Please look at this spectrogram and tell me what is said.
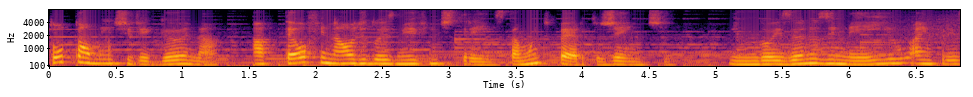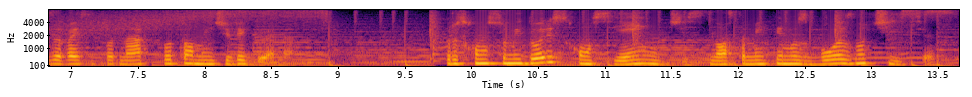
totalmente vegana até o final de 2023. Está muito perto, gente. Em dois anos e meio, a empresa vai se tornar totalmente vegana. Para os consumidores conscientes, nós também temos boas notícias,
